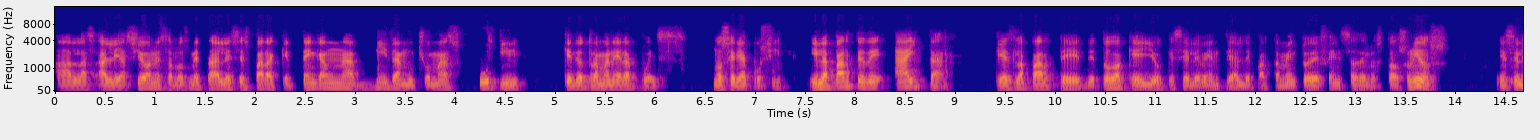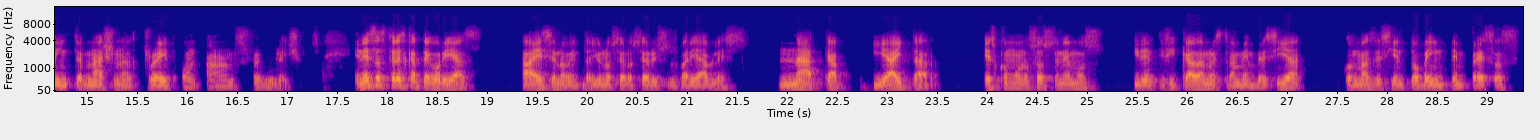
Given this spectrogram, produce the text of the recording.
a las aleaciones, a los metales, es para que tengan una vida mucho más útil que de otra manera, pues, no sería posible. Y la parte de AITAR, que es la parte de todo aquello que se le vende al Departamento de Defensa de los Estados Unidos. Es el International Trade on Arms Regulations. En esas tres categorías, AS 9100 y sus variables, NATCAP y AITAR, es como nosotros tenemos identificada nuestra membresía con más de 120 empresas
